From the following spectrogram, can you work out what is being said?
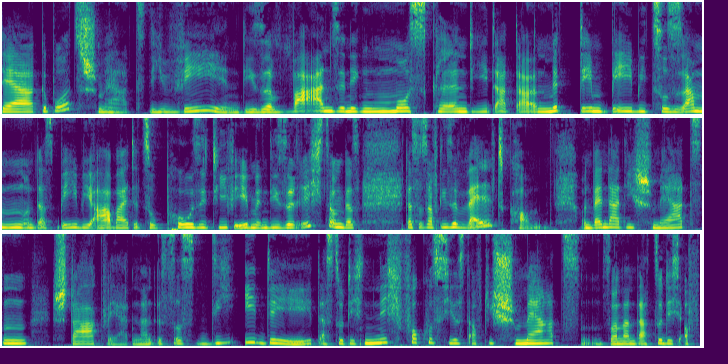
der Geburtsschmerz, die Wehen, diese wahnsinnigen Muskeln, die da dann mit dem Baby zusammen und das Baby arbeitet so positiv eben in diese Richtung, dass, dass es auf diese Welt kommt. Und wenn da die Schmerzen stark werden, dann ist es die Idee, dass du dich nicht fokussierst auf die Schmerzen, sondern dass du dich auf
